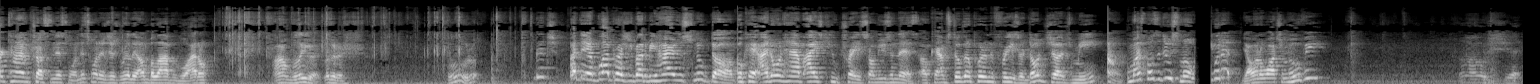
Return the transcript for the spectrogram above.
hard time trusting this one. This one is just really unbelievable. I don't, I don't believe it. Look at this. Ooh, look. Bitch, my damn blood pressure's about to be higher than Snoop Dogg. Okay, I don't have ice cube trays, so I'm using this. Okay, I'm still gonna put it in the freezer. Don't judge me. What am I supposed to do? Smoke with it? Y'all wanna watch a movie? Oh, shit.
